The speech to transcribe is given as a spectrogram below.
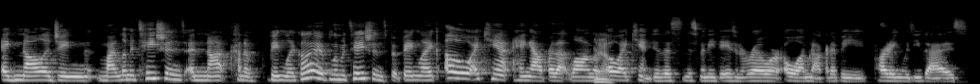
acknowledging my limitations and not kind of being like, oh, I have limitations, but being like, oh, I can't hang out for that long, or yeah. oh, I can't do this this many days in a row, or oh, I'm not going to be partying with you guys.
